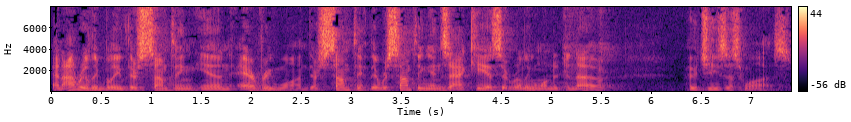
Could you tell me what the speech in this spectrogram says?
and I really believe there's something in everyone. There's something. There was something in Zacchaeus that really wanted to know who Jesus was.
